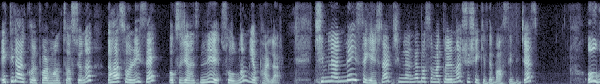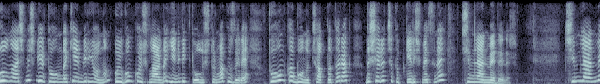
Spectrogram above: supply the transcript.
etil alkol fermentasyonu daha sonra ise oksijenli solunum yaparlar. Çimlenme ise gençler çimlenme basamaklarından şu şekilde bahsedeceğiz. Olgunlaşmış bir tohumdaki embriyonun uygun koşullarda yeni bitki oluşturmak üzere tohum kabuğunu çatlatarak dışarı çıkıp gelişmesine çimlenme denir. Çimlenme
